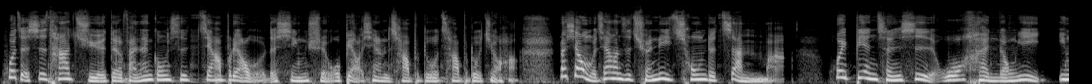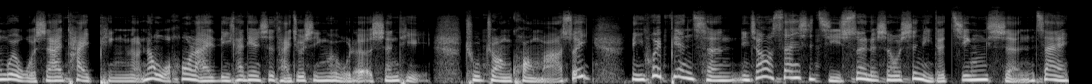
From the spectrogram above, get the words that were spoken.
或者是他觉得反正公司加不了我的薪水，我表现的差不多差不多就好。那像我。这样这样子全力冲的战马，会变成是我很容易，因为我实在太拼了。那我后来离开电视台，就是因为我的身体出状况嘛。所以你会变成，你知道，三十几岁的时候是你的精神在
